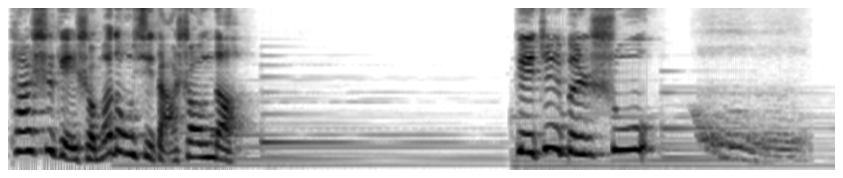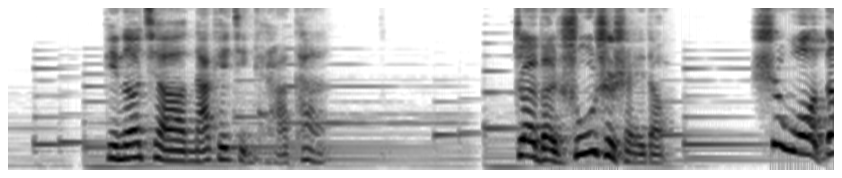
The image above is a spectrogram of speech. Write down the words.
他是给什么东西打伤的？给这本书。匹诺乔拿给警察看。这本书是谁的？是我的，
